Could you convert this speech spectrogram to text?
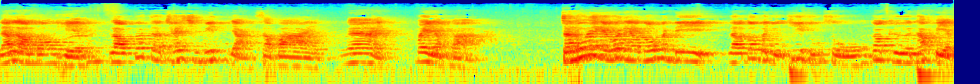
แล้วเรามองเห็นเราก็จะใช้ชีวิตอย่างสบายง่ายไม่ลำบาก จะรู้ได้ไงว่าแนวโน้มมันดี เราต้องไปอยู่ที่สูงสูงก็คือถ้าเปรียบ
